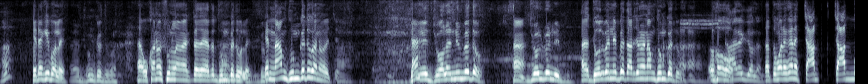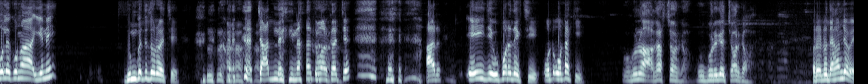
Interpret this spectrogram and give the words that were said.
হ্যাঁ। এটা কি বলে? ধূমকেতু বলে। হ্যাঁ, ওখানেও শুনলাম একটা জায়গাতে ধূমকেতু বলে। এর নাম ধূমকেতু কেন হয়েছে? হ্যাঁ? জলে নিবে তো? হ্যাঁ। জ্বলবে নিবে আচ্ছা জ্বলবে নেবে তার জন্য নাম ধূমকেতু। ও জ্বলে না। তা তোমার এখানে চাঁদ চাঁদ বলে কোনো ইয়ে নেই? ধূমকেতু তো রয়েছে। চাঁদ নেই না তোমার কাছে? আর এই যে উপরে দেখছি ওটা ওটা কি? ওগুলো আকাশ চরকা উপরে গিয়ে চরকা হয়। ওটা একটু দেখান যাবে?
